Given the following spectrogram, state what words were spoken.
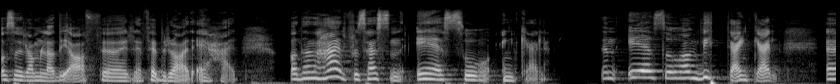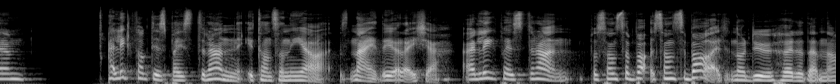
og så ramler de av før februar er her. Og denne prosessen er så enkel. Den er så vanvittig enkel. Um, jeg ligger faktisk på ei strand i Tanzania. Nei, det gjør jeg ikke. Jeg ligger på ei strand på Zanzibar når du hører denne.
